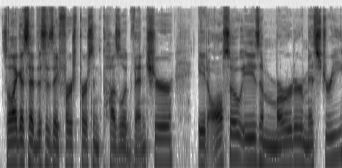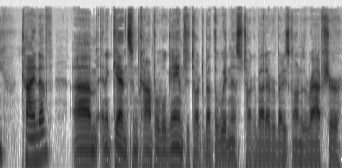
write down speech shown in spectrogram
So, like I said, this is a first person puzzle adventure. It also is a murder mystery, kind of. Um, and again, some comparable games. We talked about The Witness, talked about Everybody's Gone to the Rapture.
